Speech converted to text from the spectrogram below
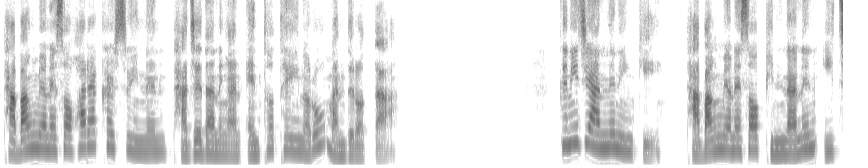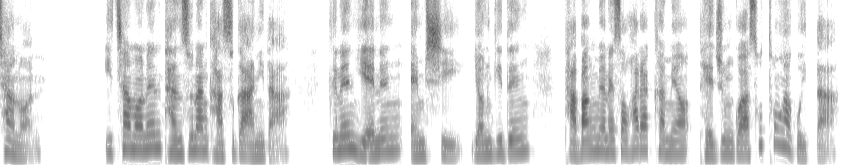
다방면에서 활약할 수 있는 다재다능한 엔터테이너로 만들었다. 끊이지 않는 인기, 다방면에서 빛나는 이찬원. 이찬원은 단순한 가수가 아니다. 그는 예능, MC, 연기 등 다방면에서 활약하며 대중과 소통하고 있다.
